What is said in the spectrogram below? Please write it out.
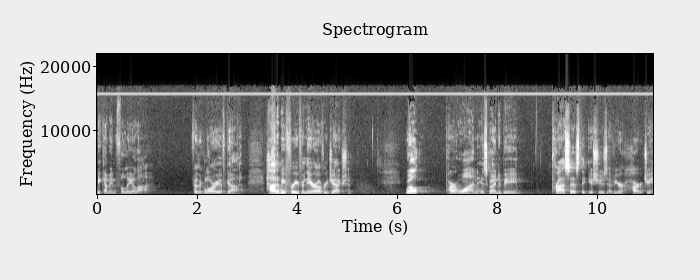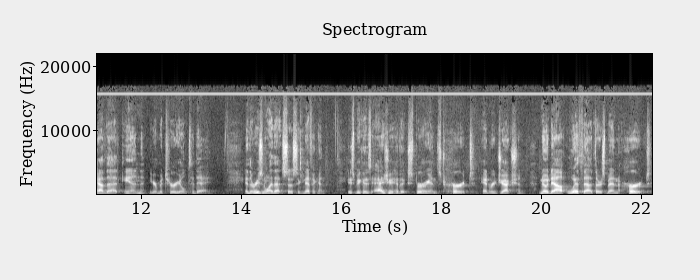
becoming fully alive for the glory of God. How to be free from the arrow of rejection. Well, part one is going to be process the issues of your heart. You have that in your material today. And the reason why that's so significant is because as you have experienced hurt and rejection, no doubt with that there's been hurt,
